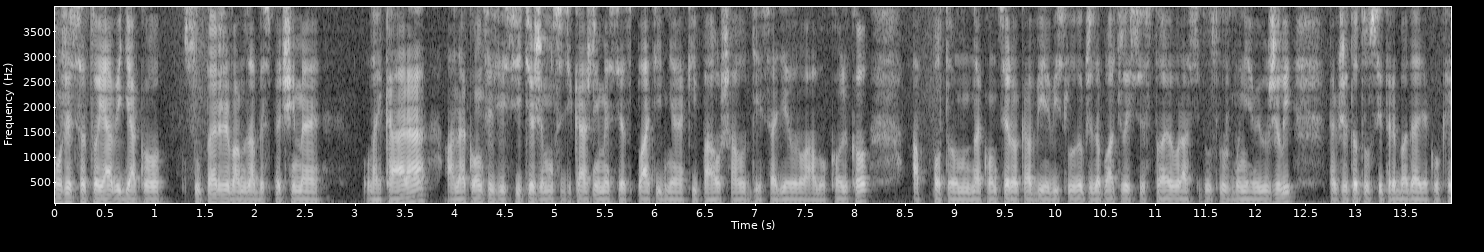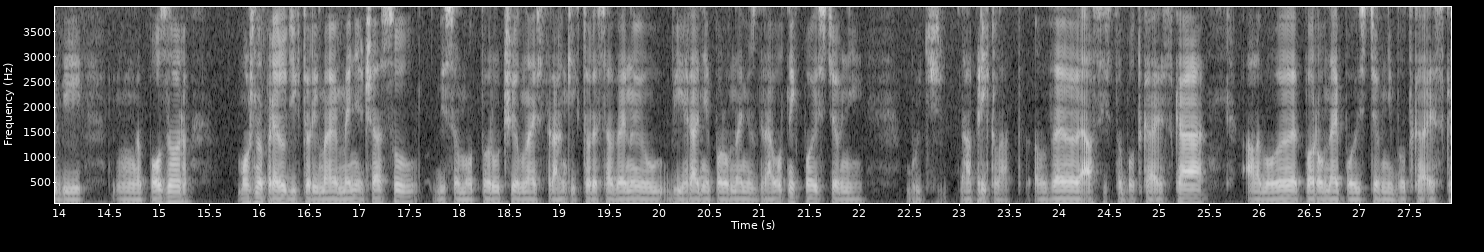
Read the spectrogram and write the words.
Môže sa to javiť ako super, že vám zabezpečíme lekára a na konci zistíte, že musíte každý mesiac platiť nejaký paušal 10 eur alebo koľko a potom na konci roka vie výsledok, že zaplatili ste 100 eur a ste tú službu nevyužili. Takže toto si treba dať ako keby mm, pozor. Možno pre ľudí, ktorí majú menej času, by som odporúčil nájsť stránky, ktoré sa venujú výhradne porovnaniu zdravotných poisťovní, buď napríklad www.asisto.sk alebo www.porovnajpoisťovní.sk,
